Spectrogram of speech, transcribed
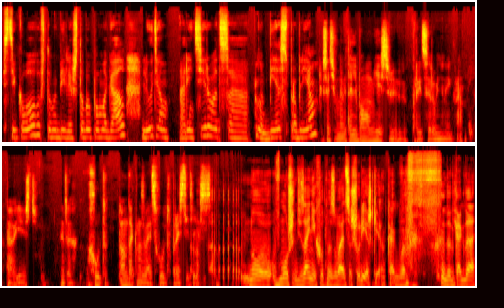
стекло в автомобиле, чтобы помогал людям ориентироваться ну, без проблем. Кстати, в Navitel, по-моему, есть проецирование на экран. Да, есть. Это худ он так называется, худ, простите. Ну, в моушен дизайне худ называется шурешки, как бы. когда,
